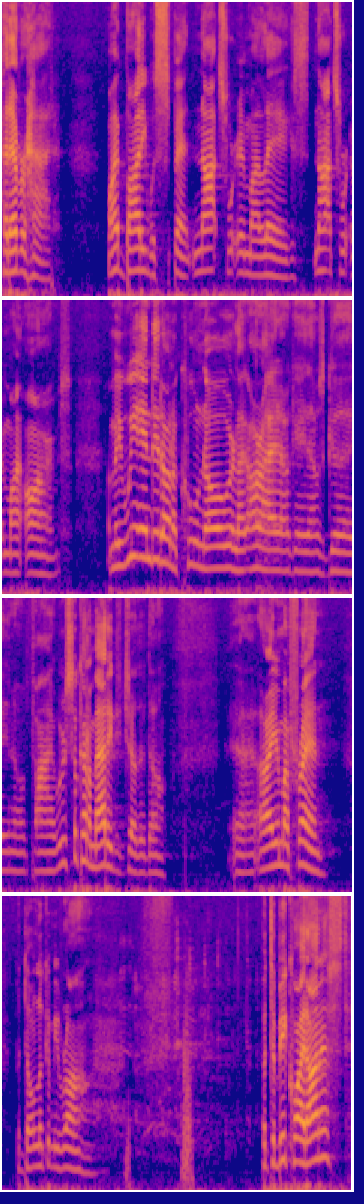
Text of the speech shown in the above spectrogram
Had ever had. My body was spent. Knots were in my legs, knots were in my arms. I mean, we ended on a cool note. We're like, all right, okay, that was good, you know, fine. We were still kind of mad at each other, though. All right, you're my friend, but don't look at me wrong. but to be quite honest,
